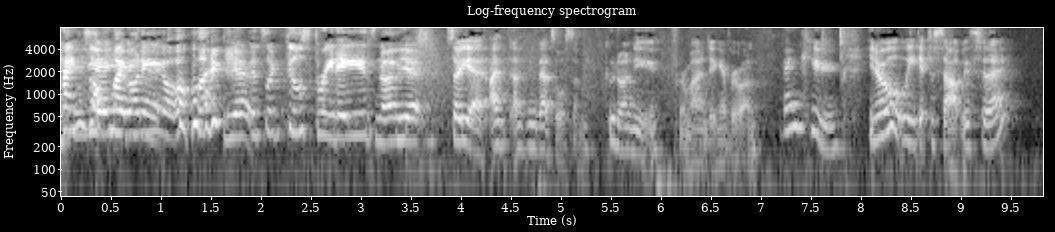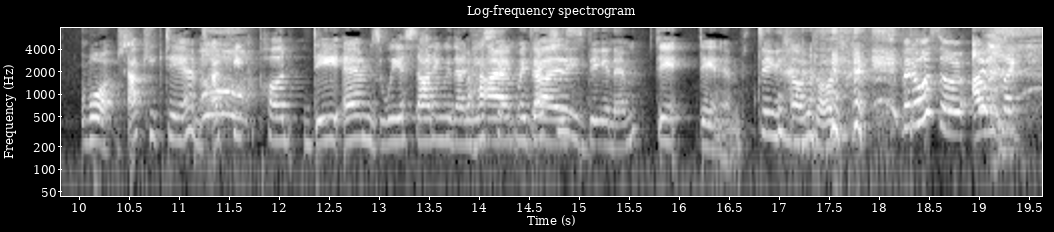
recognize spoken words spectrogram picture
hangs yeah, off my yeah, body or like Yeah. it's like feels 3D. It's no. Yeah. So yeah, I, I think that's awesome. Good on you for reminding everyone. Thank you. You know what we get to start with today? What? Our KIC DMs, our KIC pod DMs. We are starting with our new Hi, segment, it's guys. actually D and M. D- DMs. D- Oh god. but also, I was like,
